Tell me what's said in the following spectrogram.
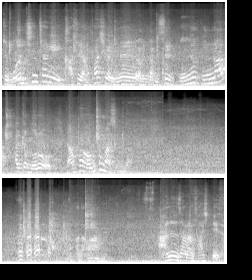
저먼 친척이 가수 양파 씨가 있는 있을 있는 있나 할 정도로 양파가 엄청 많습니다. 아까 나와. 아는 사람 40대 이상.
